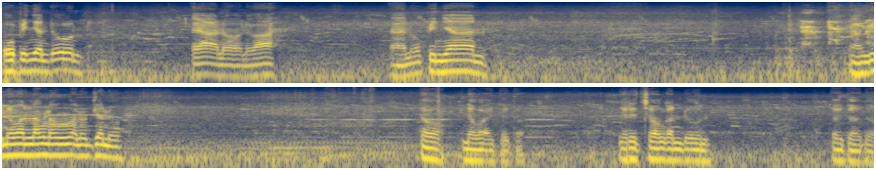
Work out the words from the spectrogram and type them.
Open yan doon. Ayan o, di ba? Yan, open yan. Yan, ginawan lang ng ano dyan oh. Ito, ginawa ito, ito. Diretso hanggang doon. Ito, ito, ito.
